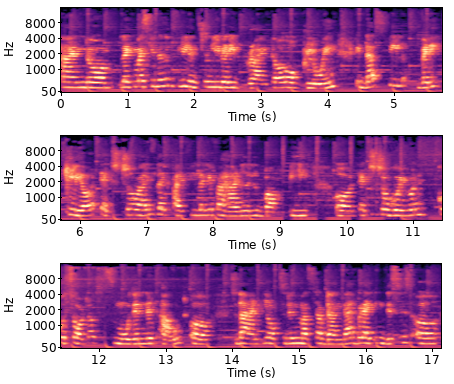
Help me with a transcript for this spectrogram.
and um, like my skin doesn't feel instantly very brighter or glowing it does feel very clear texture wise like I feel like if I had a little bumpy uh, texture going on it sort of smoothened it out uh, so the antioxidant must have done that but I think this is a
